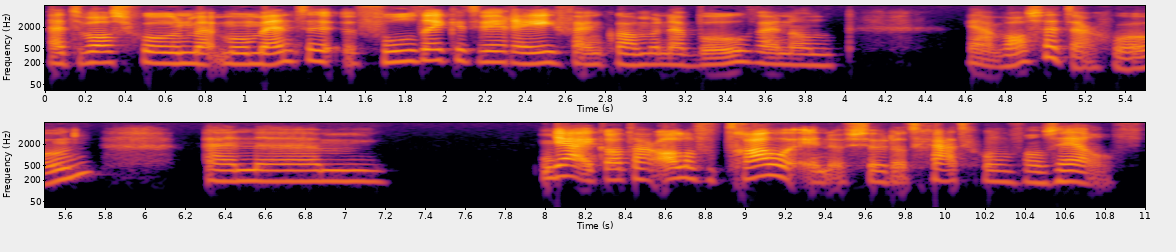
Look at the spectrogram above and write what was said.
Het was gewoon met momenten voelde ik het weer even en kwam het naar boven. En dan, ja, was het er gewoon. En ehm, ja, ik had daar alle vertrouwen in of zo. Dat gaat gewoon vanzelf.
